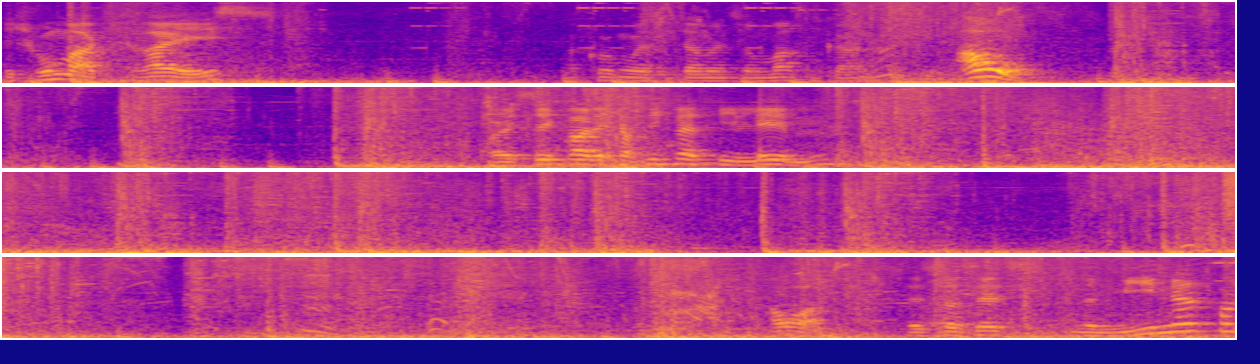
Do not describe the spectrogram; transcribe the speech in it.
Ich Hummer Kreis. Mal gucken, was ich damit so machen kann. Au! Aber ich sehe gerade, ich habe nicht mehr viel Leben. Ist das jetzt eine Mine von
